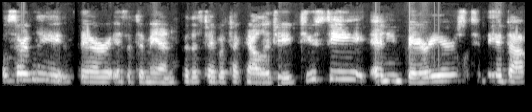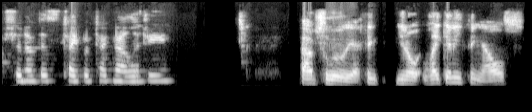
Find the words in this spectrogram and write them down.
Well, certainly there is a demand for this type of technology. Do you see any barriers to the adoption of this type of technology? Absolutely. I think, you know, like anything else,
